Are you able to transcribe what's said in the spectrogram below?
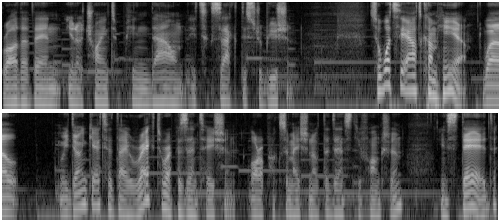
rather than, you know, trying to pin down its exact distribution. So, what's the outcome here? Well, we don't get a direct representation or approximation of the density function. Instead,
